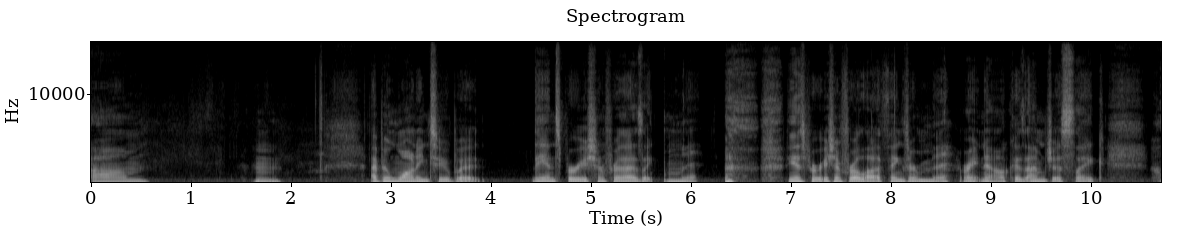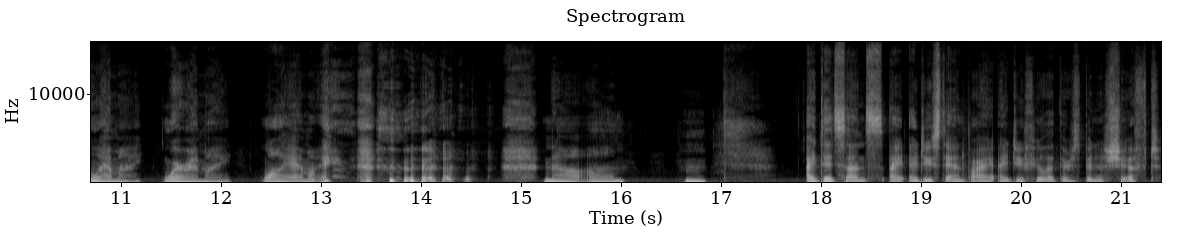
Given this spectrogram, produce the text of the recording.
Um, hmm. I've been wanting to, but the inspiration for that is like meh. the inspiration for a lot of things are meh right now because I'm just like, who am I? Where am I? Why am I? no, um, hmm. I did sense, I, I do stand by, I do feel that there's been a shift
